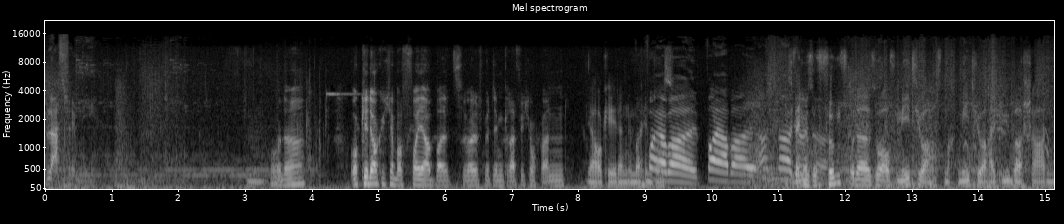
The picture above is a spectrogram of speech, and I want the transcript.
Blasphemie. Oder? Okay, doch, ich habe auf Feuerball 12, mit dem greife ich auch an. Ja, okay, dann immerhin was. Feuerball, Feuerball, Anlage. Also wenn du so 5 oder so auf Meteor hast, macht Meteor halt über Schaden.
